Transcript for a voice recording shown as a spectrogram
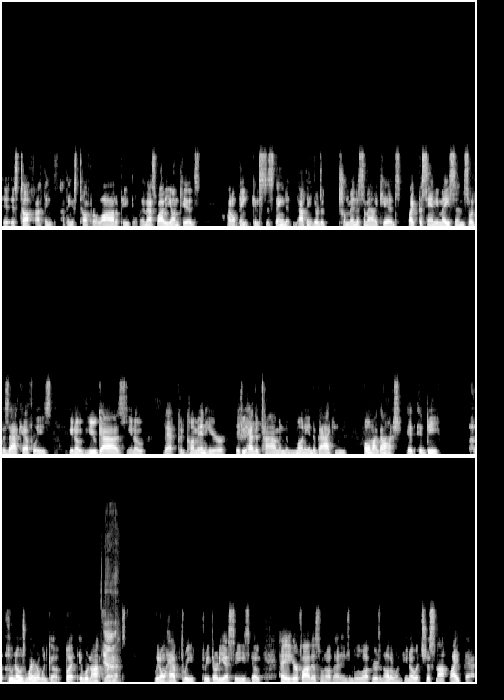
it, it's tough. I think I think it's tough for a lot of people, and that's why the young kids, I don't think can sustain it. I think there's a tremendous amount of kids like the Sammy Masons or the Zach Heffleys, you know, you guys, you know, that could come in here if you had the time and the money and the backing. Oh my gosh, it, it'd be who knows where it would go. But we're not yeah. France. We don't have three 330 SCs go, hey, here, fly this one up. That engine blew up. Here's another one. You know, it's just not like that.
